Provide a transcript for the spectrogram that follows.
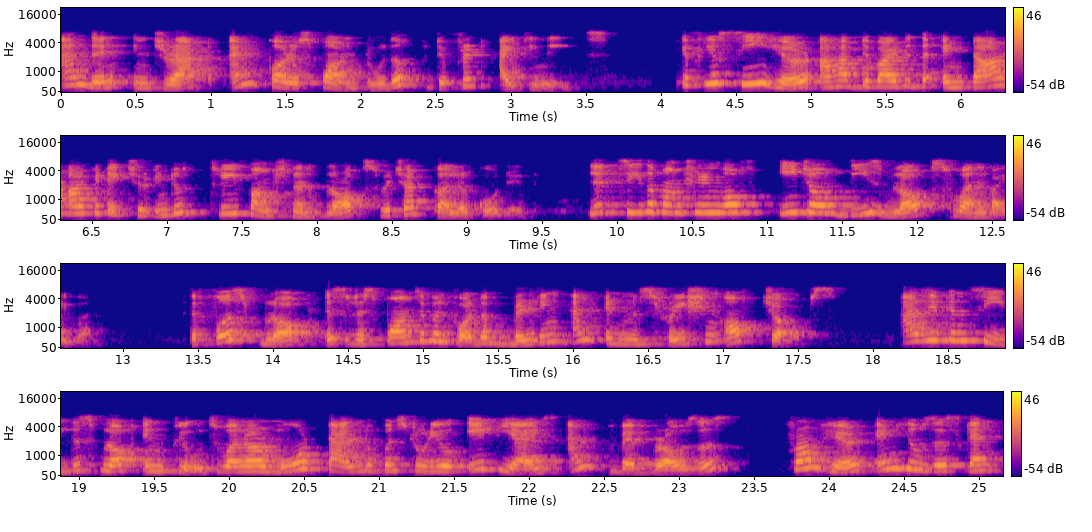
and then interact and correspond to the different IT needs. If you see here, I have divided the entire architecture into three functional blocks which are color coded. Let's see the functioning of each of these blocks one by one. The first block is responsible for the building and administration of jobs. As you can see, this block includes one or more Talend Open Studio APIs and web browsers. From here, end users can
